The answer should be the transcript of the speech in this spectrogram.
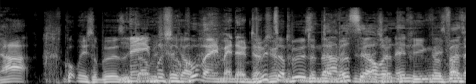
Ja, guck mich nicht so böse. Nee, ich muss glaub, schon ich gucken. Ich meine, da, Twitter böse da wirst du ja auch in, ich in kriegen. ich Ich weiß,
